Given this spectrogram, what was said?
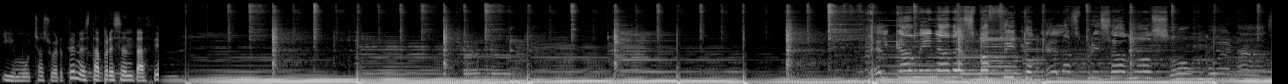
y mucha suerte en esta presentación. Despacito, que las prisas no son buenas.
